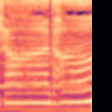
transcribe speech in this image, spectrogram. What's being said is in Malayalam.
राधा।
